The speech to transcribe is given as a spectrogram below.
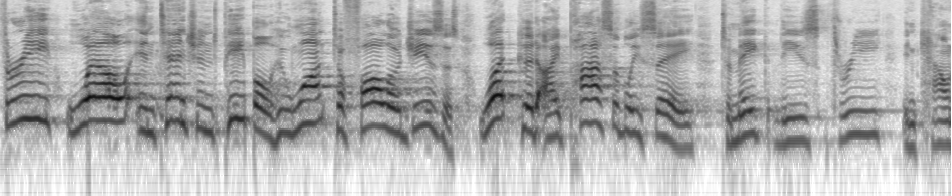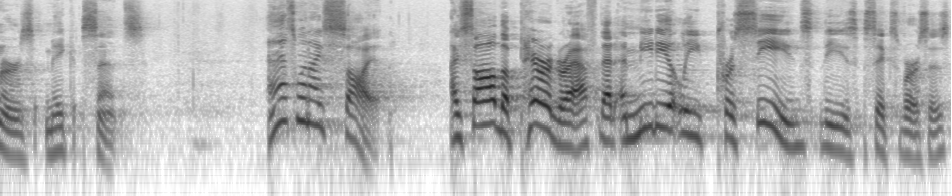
three well intentioned people who want to follow Jesus? What could I possibly say to make these three encounters make sense? And that's when I saw it. I saw the paragraph that immediately precedes these six verses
